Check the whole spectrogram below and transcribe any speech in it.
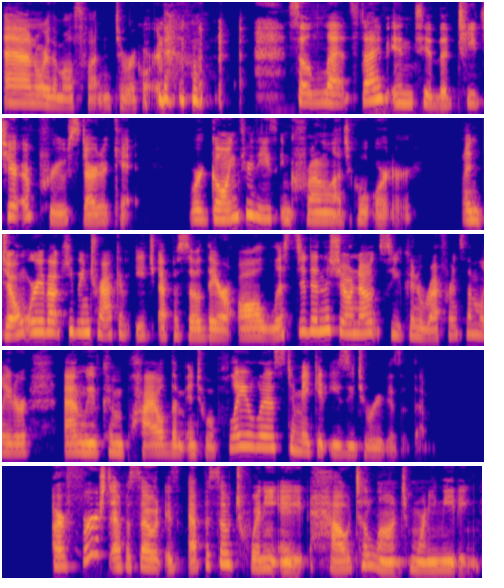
and were the most fun to record. so, let's dive into the teacher approved starter kit. We're going through these in chronological order. And don't worry about keeping track of each episode. They are all listed in the show notes so you can reference them later. And we've compiled them into a playlist to make it easy to revisit them. Our first episode is episode 28 How to Launch Morning Meeting.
